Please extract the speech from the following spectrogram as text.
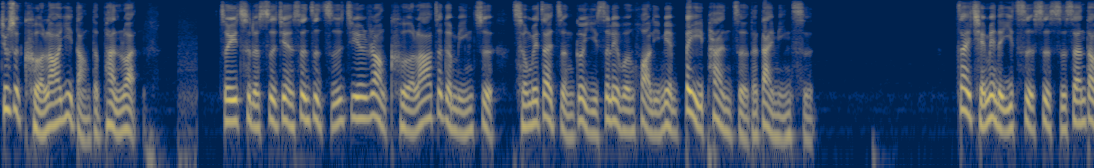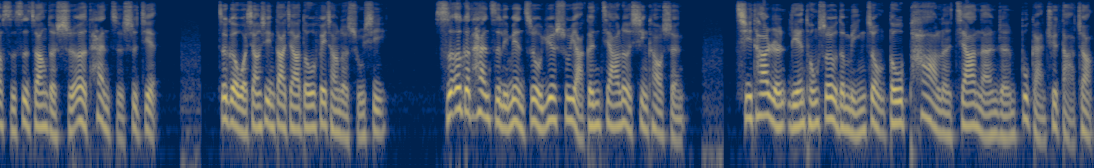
就是可拉一党的叛乱。这一次的事件，甚至直接让可拉这个名字成为在整个以色列文化里面背叛者的代名词。在前面的一次是十三到十四章的十二探子事件，这个我相信大家都非常的熟悉。十二个探子里面只有约书亚跟迦勒信靠神，其他人连同所有的民众都怕了迦南人，不敢去打仗。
